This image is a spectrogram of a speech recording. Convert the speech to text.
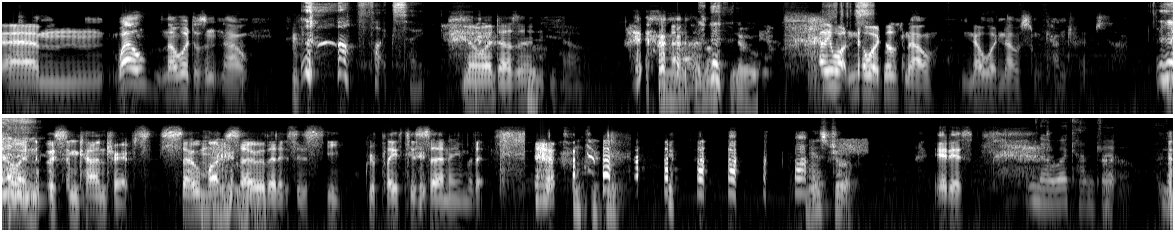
um, well, Noah doesn't, know. oh fuck's sake. no, it doesn't. No. Uh, no. Tell you what, Noah does know. Noah knows some cantrips. Noah knows some cantrips. So much so that it's his. He replaced his surname with it. It's true. It is. Noah cantrip. No,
